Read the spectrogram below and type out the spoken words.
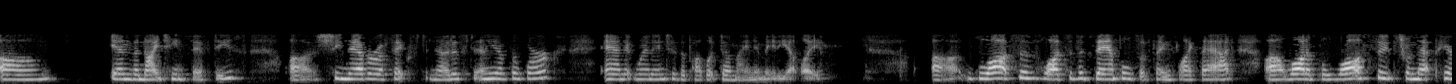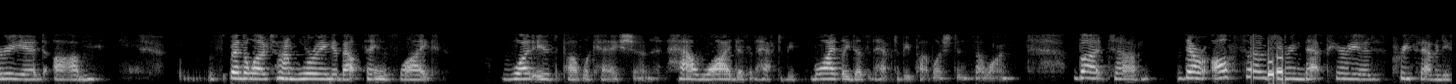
um, in the 1950s. Uh, she never affixed notice to any of the work, and it went into the public domain immediately. Uh, lots of lots of examples of things like that. Uh, a lot of the lawsuits from that period um, spend a lot of time worrying about things like what is publication, how wide does it have to be, widely does it have to be published, and so on. But um, there were also, during that period, pre-76,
